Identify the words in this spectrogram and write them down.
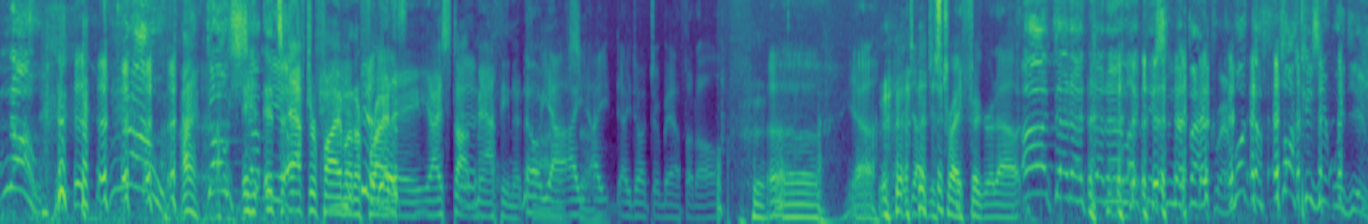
No! No! I- Don't shut it's me up. after five on a Friday. Yeah, I stopped mathing at No, five, yeah, I, so. I, I don't do math at all. uh, yeah, I, I just try to figure it out. Ah, da da da da like this in the background. What the fuck is it with you?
